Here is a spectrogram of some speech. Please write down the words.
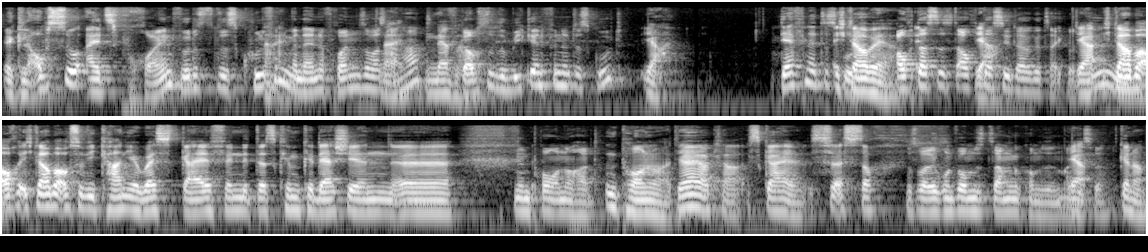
äh, glaubst du als Freund, würdest du das cool finden, wenn deine Freundin sowas Nein, anhat? never. Glaubst du, The Weeknd findet das gut? Ja, Es Ich gut. glaube, ja. Auch das ist auch, Ja. dass sie da gezeigt wird. Ja, Uh, ich glaube auch, ich glaube auch so wie Kanye West geil findet, dass Kim Kardashian äh, einen Porno hat. ein Porno hat. Ja, ja, klar, ist geil. Ist, ist doch. Das war der Grund, warum sie zusammengekommen sind, Ja, meinst du? genau.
